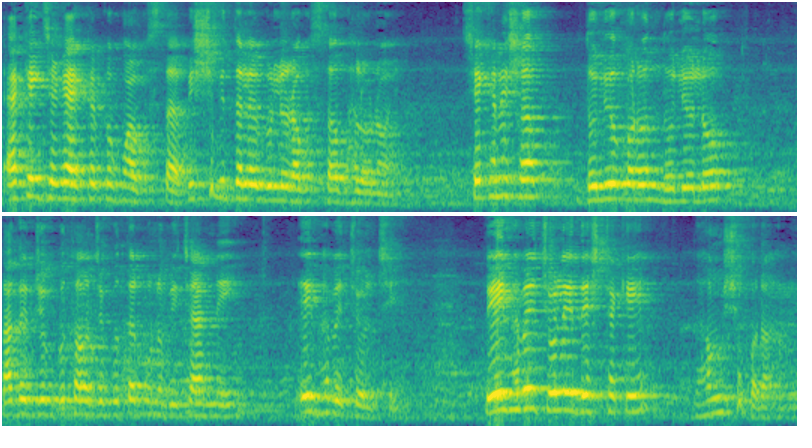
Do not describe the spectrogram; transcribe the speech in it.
এক এক জায়গায় এক রকম অবস্থা। বিশ্ববিদ্যালয়গুলির অবস্থাও ভালো নয়। সেখানে সব দলীয়করণ, দলীয় লোক তাদের যোগ্যতা অযোগ্যতার কোনো বিচার নেই। এইভাবে চলছে। তো এইভাবে চলে দেশটাকে ধ্বংস করা হবে।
